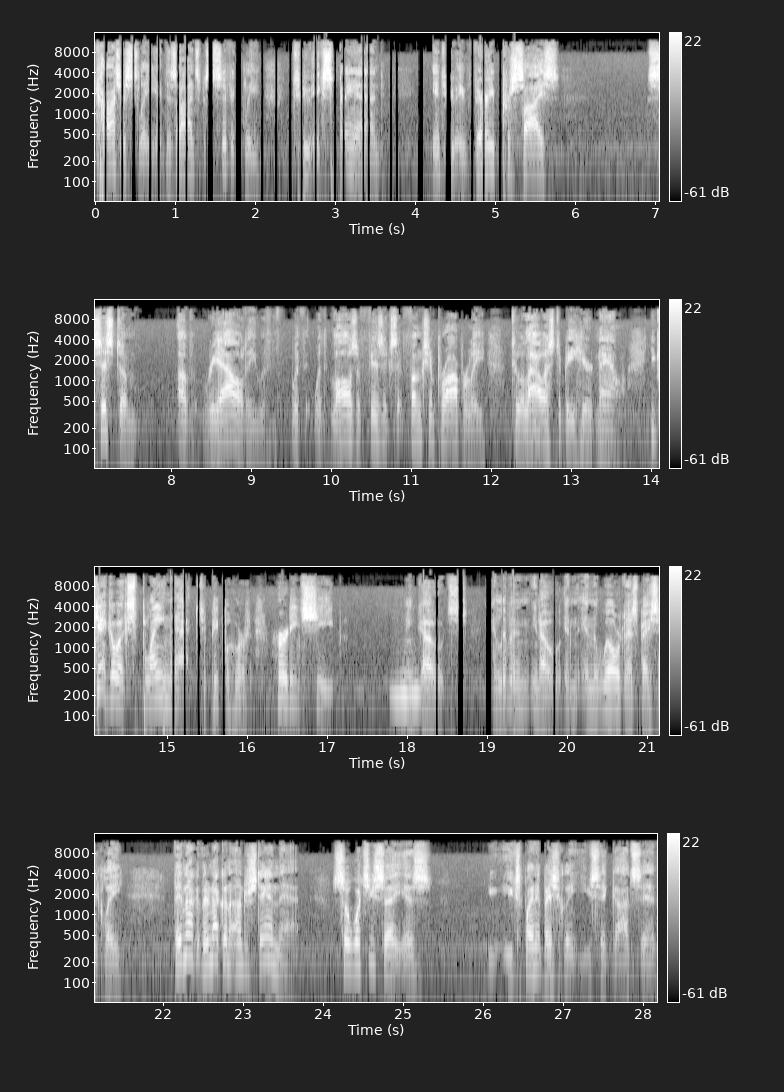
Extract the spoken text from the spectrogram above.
consciously and designed specifically to expand into a very precise system of reality with, with, with laws of physics that function properly to allow us to be here now. You can't go explain that to people who are herding sheep mm-hmm. and goats and living, you know, in, in the wilderness basically. They're not, they're not going to understand that. So what you say is, you, you explain it basically, you say, God said,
